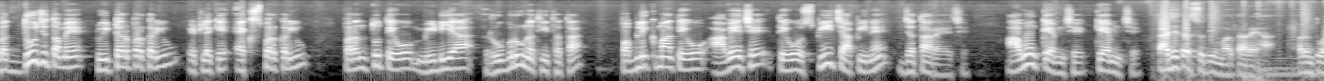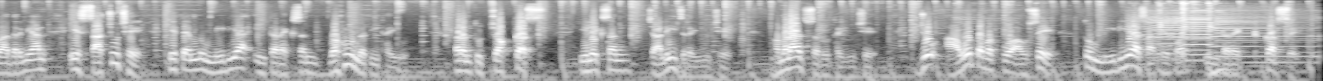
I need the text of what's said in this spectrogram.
બધું જ તમે ટ્વિટર પર કર્યું, એટલે કે એક્સ પર કર્યું, પરંતુ તેઓ મીડિયા રૂબરૂ નથી થતા. પબ્લિકમાં તેઓ આવે છે, તેઓ સ્પીચ આપીને જતા રહે છે. આવું કેમ છે કેમ છે? તાજેતર સુધી મળતા રહ્યા. પરંતુ આ દરમિયાન એ સાચું છે કે તેમનું મીડિયા ઇન્ટરેક્શન બહુ નથી થયું. પરંતુ ચોક્કસ ઇલેક્શન ચાલી જ રહ્યું છે. હમણાં જ શરૂ થયું છે. જો આવો તબક્કો આવશે, તો મીડિયા સાથે પણ ઇન્ટરેક્ટ કરશે.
